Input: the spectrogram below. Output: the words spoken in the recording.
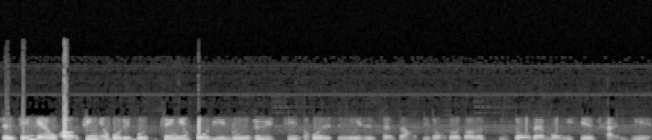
是今天呃，今年获利不，今年获利如预期的，或者是逆势成长，其实我们都知道都集中在某一些产业。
